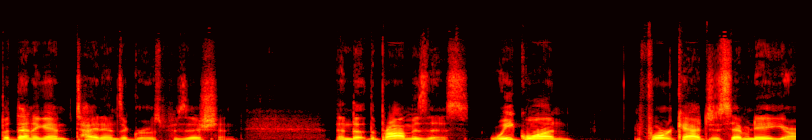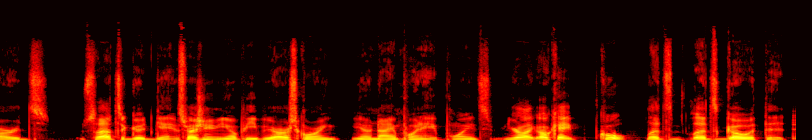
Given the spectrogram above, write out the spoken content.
But then again, tight end's a gross position. And the, the problem is this week one, four catches, 78 yards. So that's a good game, especially, you know, PPR scoring, you know, 9.8 points. You're like, okay, cool. Let's, let's go with it.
